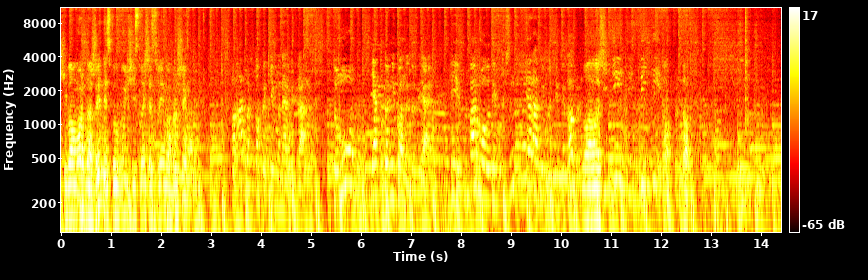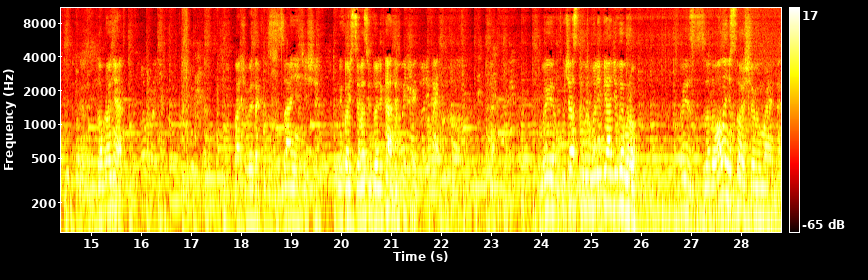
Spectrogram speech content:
Хіба можна жити, спілкуючись лише своїми грошима? Багато хто хотів мене обікрасти. Тому я тепер нікому не довіряю. І вам, молодий хлопці, ну я радий хотіти, добре? Ну, але ж- Ідіть, ідіть. Добре, добре. Е, Доброго дня. Доброго дня. Бачу, ви так зайняті, що не хочеться вас відволікати. Відволікайте, пожалуйста. Ви участвували в Олімпіаді вибору. Ви задоволені з того, що ви маєте?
